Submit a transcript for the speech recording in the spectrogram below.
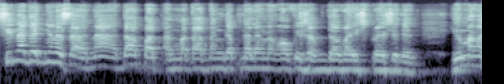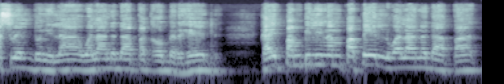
Sinagad nyo na sana, dapat ang matatanggap na lang ng Office of the Vice President, yung mga sweldo nila, wala na dapat overhead. Kahit pambili ng papel, wala na dapat.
